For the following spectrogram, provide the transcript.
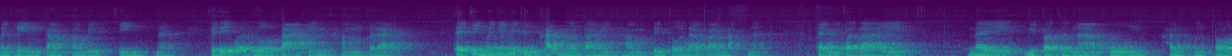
มันเห็นตามความเป็นจริงนะจะเรียกว่าดวงตาเห็นธรรมก็ได้ แต่จริงมันยังไม่ถึงขั้นดวงตาเห็นธรรมเป็นโสดาบันหลักนะแต่มันก็ได้ในวิปัสสนาภูมิขั้นต้น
